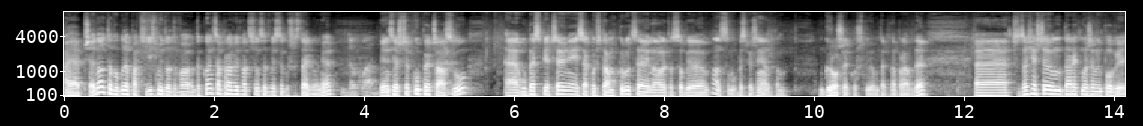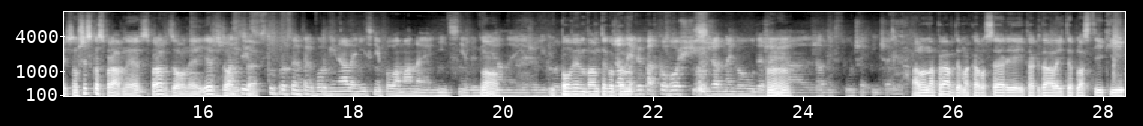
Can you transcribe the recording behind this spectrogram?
E, przegląd to w ogóle patrzyliśmy do, dwa, do końca prawie 2026, nie? Dokładnie. Więc jeszcze kupę czasu. E, ubezpieczenie jest jakoś tam krócej, no ale to sobie, no są ubezpieczenia, to tam grosze kosztują tak naprawdę. E, czy coś jeszcze, Darek, możemy powiedzieć? No wszystko sprawne, sprawdzone, jeżdżące. jest w 100% w oryginale, nic nie połamane, nic nie wymieniane, jeżeli chodzi Powiem wam tego żadnej kamienia. wypadkowości, żadnego uderzenia, Mhm. żadnych stłuczek, niczego. Ale naprawdę ma karoserię i tak dalej, te plastiki,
